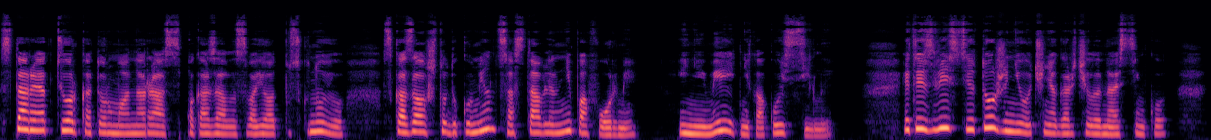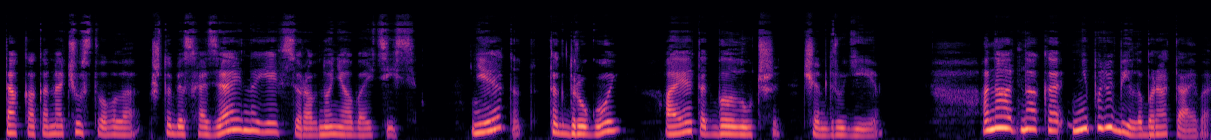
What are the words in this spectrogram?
Старый актер, которому она раз показала свою отпускную, сказал, что документ составлен не по форме и не имеет никакой силы. Это известие тоже не очень огорчило Настеньку, так как она чувствовала, что без хозяина ей все равно не обойтись. Не этот, так другой, а этот был лучше, чем другие. Она, однако, не полюбила Боротаева,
